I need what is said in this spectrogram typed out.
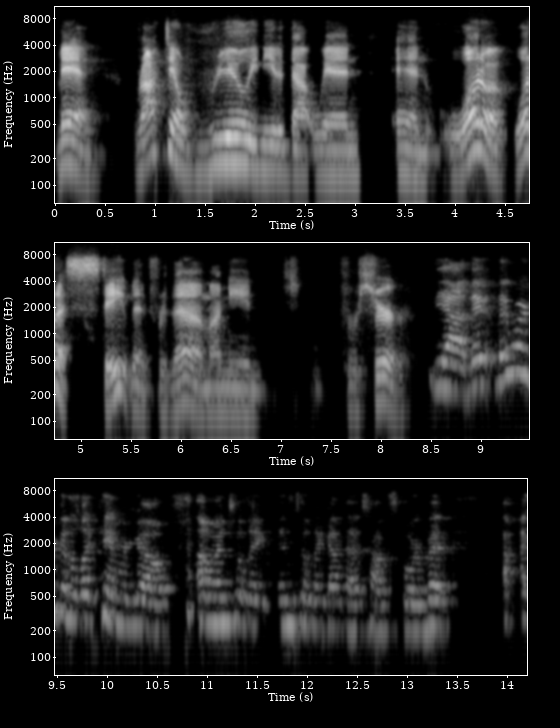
Man, Rockdale really needed that win. And what a what a statement for them. I mean, for sure. Yeah, they, they weren't gonna let Cameron go um, until they until they got that top score. But I,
